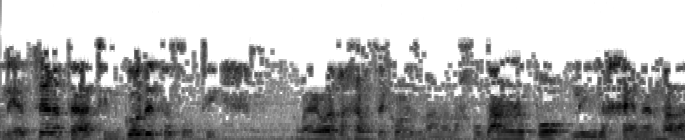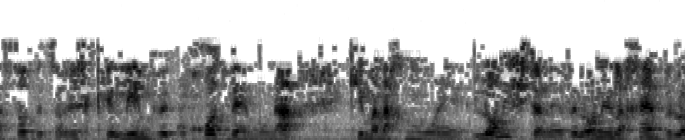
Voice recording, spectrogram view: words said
לייצר את התנגודת הזאת. ואני אומרת לכם את זה כל הזמן, אנחנו באנו לפה להילחם, אין מה לעשות, וצריך כלים וכוחות ואמונה, כי אם אנחנו אה, לא נשתנה ולא נילחם ולא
